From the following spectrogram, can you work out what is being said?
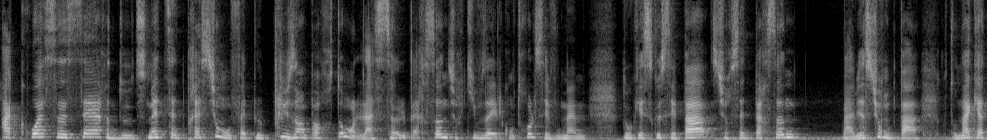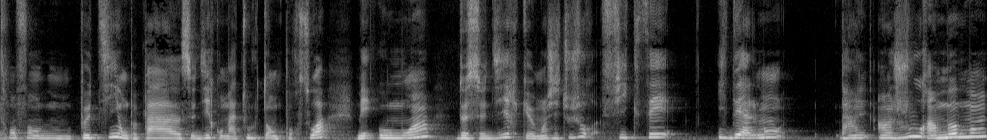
à quoi ça sert de se mettre cette pression En fait, le plus important, la seule personne sur qui vous avez le contrôle, c'est vous-même. Donc, est-ce que c'est pas sur cette personne bah, bien sûr, on pas, quand on a quatre enfants petits, on peut pas se dire qu'on a tout le temps pour soi, mais au moins de se dire que moi j'ai toujours fixé idéalement bah, un jour, un moment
